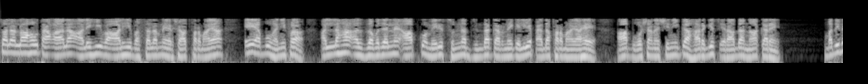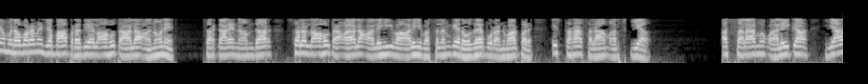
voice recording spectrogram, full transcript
صلی اللہ تعالی علیہ وآلہ وسلم نے ارشاد فرمایا، اے ابو حنیفہ، اللہ عز و جل نے آپ کو میری سنت زندہ کرنے کے لیے پیدا فرمایا ہے۔ آپ گوشہ نشینی کا ہرگز ارادہ نہ کریں۔ مدینہ منورہ میں جب آپ رضی اللہ تعالی عنہ نے سرکار نامدار صلی اللہ تعالی علیہ وآلہ وسلم کے روزہ پور انوار پر اس طرح سلام عرض کیا السلام علیکہ یا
